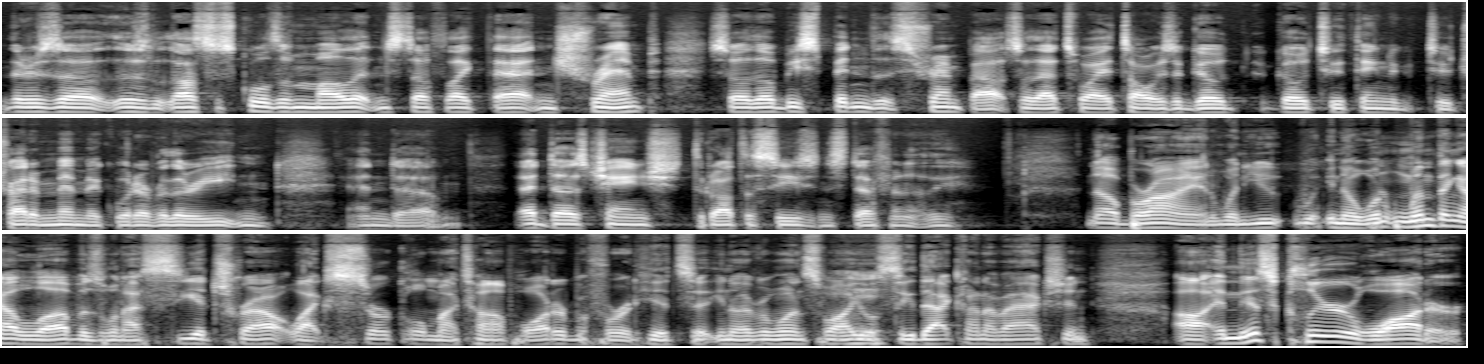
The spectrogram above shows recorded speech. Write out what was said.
there's a there's lots of schools of mullet and stuff like that and shrimp. So they'll be spitting the shrimp out. So that's why it's always a go go to thing to, to try to mimic whatever they're eating, and um, that does change throughout the seasons, definitely. No, Brian, when you you know one, one thing I love is when I see a trout like circle my top water before it hits it. You know, every once in a while you'll see that kind of action. Uh, in this clear water,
